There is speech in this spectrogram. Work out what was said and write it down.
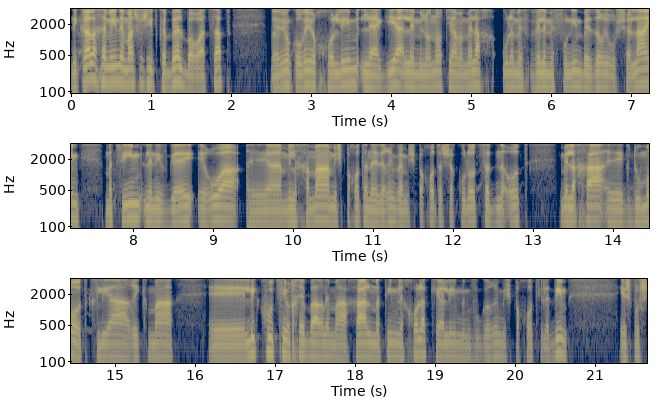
נקרא לכם הנה משהו שהתקבל בוואטסאפ. בימים הקרובים יכולים להגיע למלונות ים המלח ולמפונים באזור ירושלים. מציעים לנפגעי אירוע אה, המלחמה, משפחות הנעדרים והמשפחות השכולות, סדנאות מלאכה אה, קדומות, כליאה, רקמה, אה, ליקוט צמחי בר למאכל, מתאים לכל הקהלים, למבוגרים, משפחות, ילדים. יש פה ש,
